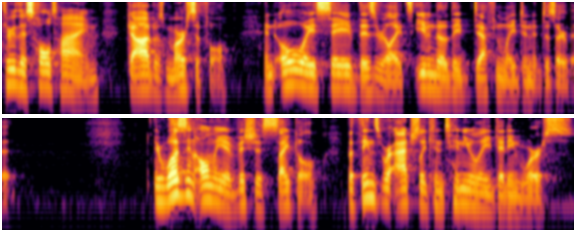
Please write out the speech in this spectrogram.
Through this whole time, God was merciful and always saved the Israelites, even though they definitely didn't deserve it. It wasn't only a vicious cycle, but things were actually continually getting worse.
